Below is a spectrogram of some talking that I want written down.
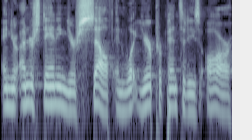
and you're understanding yourself and what your propensities are,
